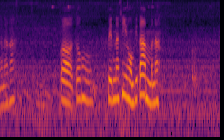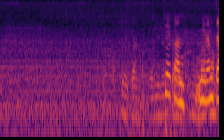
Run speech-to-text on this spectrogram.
อะนะคะ ก็ต้อง เป็นหน้าที่ของพี่ตั้มอะนะ ช่วยกันเรามีำใจช่วยกันมีน้ำใจ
